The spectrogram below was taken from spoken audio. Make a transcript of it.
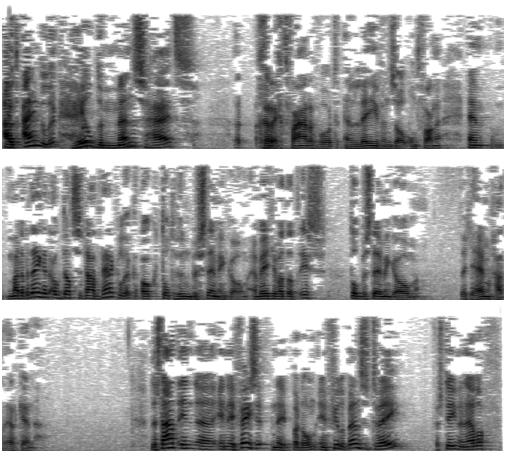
uiteindelijk heel de mensheid gerechtvaardigd wordt en leven zal ontvangen. En, maar dat betekent ook dat ze daadwerkelijk ook tot hun bestemming komen. En weet je wat dat is? Tot bestemming komen? Dat je hem gaat erkennen. Er staat in, uh, in Efeze, nee, pardon, in Filippenzen 2, vers 10 en 11.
